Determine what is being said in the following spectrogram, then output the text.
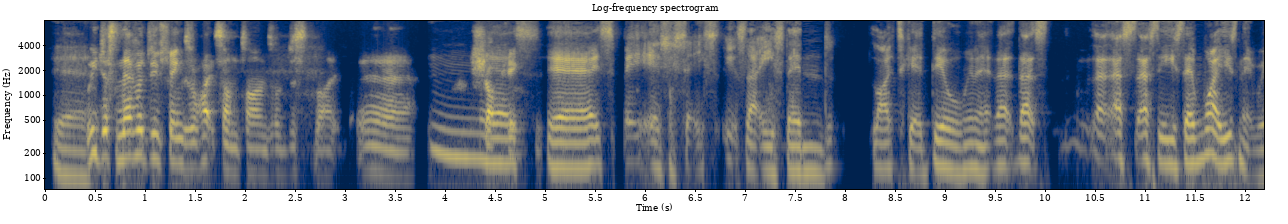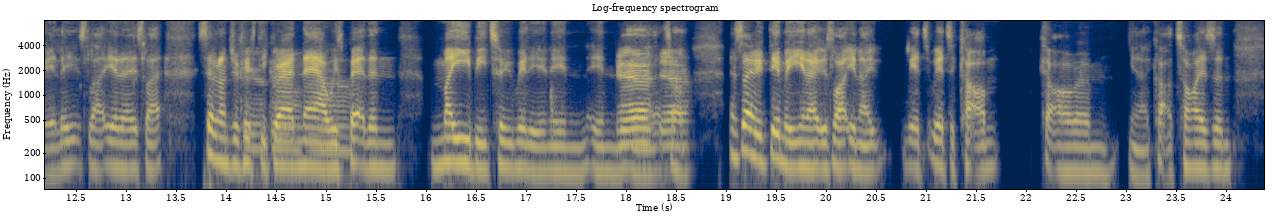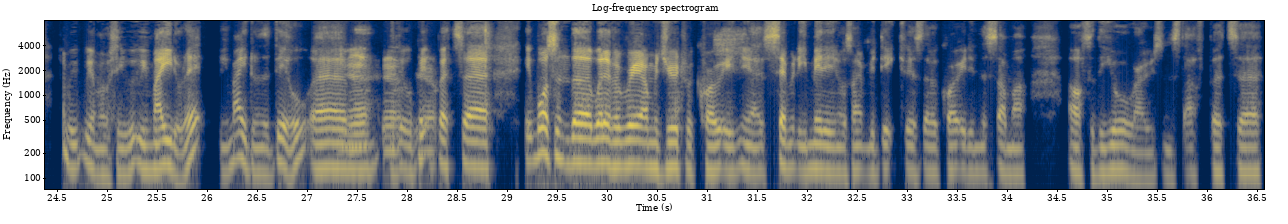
yeah. we just never do things right sometimes. I'm just like, yeah. Mm, yeah, Shocking. it's, yeah, it's it's, just, it's it's that East End like to get a deal, isn't it? That that's that, that's that's the East End way, isn't it? Really, it's like you know, it's like seven hundred fifty Yeah, grand now is better than maybe two million in in know, Yeah, that yeah. time. And so with Dimmy, you know, it was like you know we had to, we had to cut on cut our um you know cut our ties and. I mean, we obviously we made on it. We made on the deal um, Yeah, a little bit, yeah. but uh, it wasn't the whatever Real Madrid were quoted. You know, seventy million or something ridiculous. They were quoted in the summer after the Euros and stuff. But uh,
